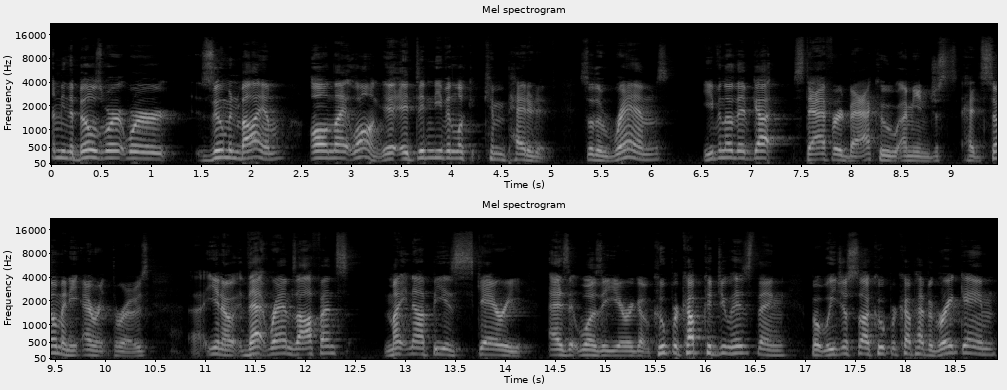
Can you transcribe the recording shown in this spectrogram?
I mean, the Bills were, were zooming by him all night long. It, it didn't even look competitive. So the Rams, even though they've got Stafford back, who, I mean, just had so many errant throws, uh, you know, that Rams offense might not be as scary as it was a year ago. Cooper Kupp could do his thing, but we just saw Cooper Kupp have a great game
